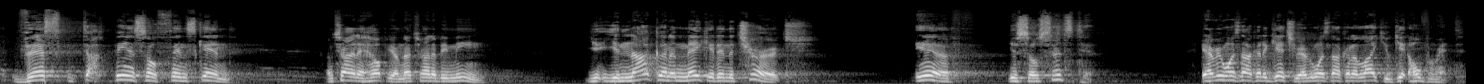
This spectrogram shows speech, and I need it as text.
it. This, being so thin skinned. I'm trying to help you. I'm not trying to be mean. You, you're not going to make it in the church if you're so sensitive. Everyone's not going to get you. Everyone's not going to like you. Get over it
